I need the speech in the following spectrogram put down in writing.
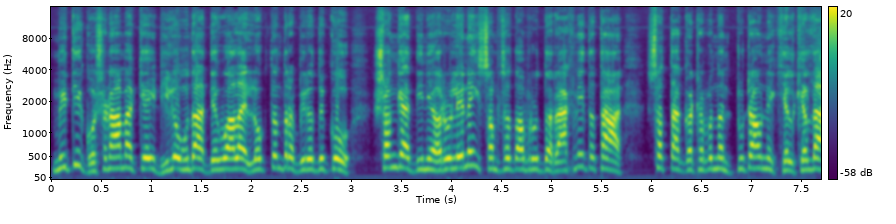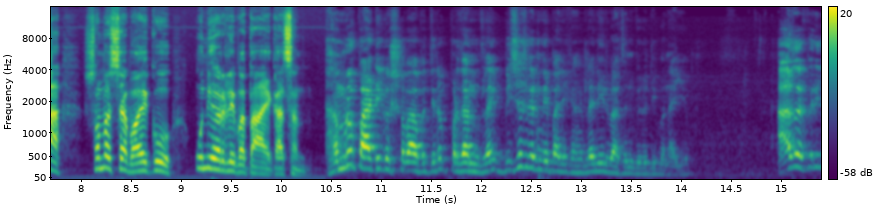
मिति घोषणामा केही ढिलो हुँदा देउवालाई लोकतन्त्र विरोधीको संज्ञा दिनेहरूले नै संसद अवरुद्ध राख्ने तथा सत्ता गठबन्धन टुटाउने खेल खेल्दा समस्या भएको उनीहरूले बताएका छन्। हाम्रो पार्टीको सभापति र प्रधानमन्त्रीलाई विशेष गरी नेपाली काङ्ग्रेसलाई निर्वाचन विरोधी बनाइयो। आज फेरि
